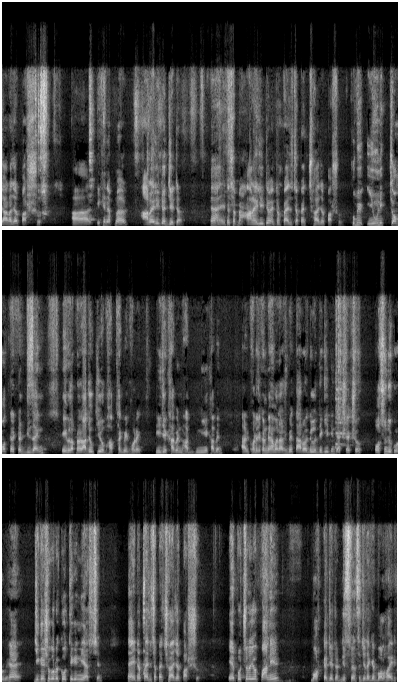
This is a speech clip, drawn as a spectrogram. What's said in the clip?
চার হাজার পাঁচশো। আর এখানে আপনার আড়াই লিটার যেটা হ্যাঁ এটা হচ্ছে আপনার আড়াই লিটার, এটার প্রাইস হচ্ছে আপনার ছয় হাজার পাঁচশো। খুবই ইউনিক চমৎকার একটা ডিজাইন এগুলো আপনার রাজকীয় ভাব থাকবে ঘরে। নিজে খাবেন, ভাব নিয়ে খাবেন। আর ঘরে যখন মেহমান আসবে, তারও এগুলো দেখলে কিন্তু একশো একশো পছন্দ করবে হ্যাঁ। জিজ্ঞাসা করবে কোথেকে নিয়ে আসছেন। হ্যাঁ এটার প্রাইস হচ্ছে আপনার ছয় হাজার পাঁচশো। এরপর চলে যাব পানির মটকা যেটা ডিসপেন্সার যেটাকে বলা হয়, এটা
